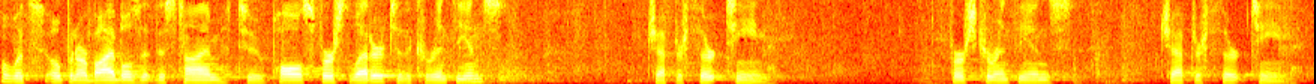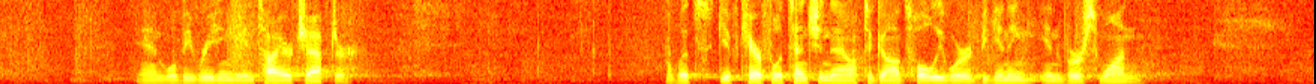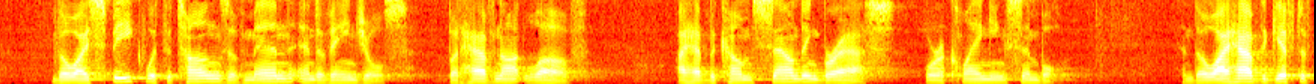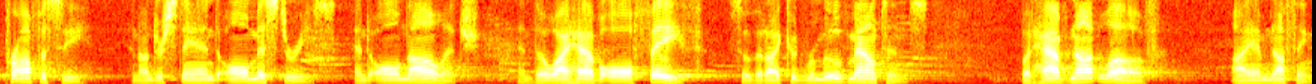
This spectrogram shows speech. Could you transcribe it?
Well, let's open our Bibles at this time to Paul's first letter to the Corinthians, chapter 13. 1 Corinthians, chapter 13. And we'll be reading the entire chapter. Well, let's give careful attention now to God's holy word, beginning in verse 1. Though I speak with the tongues of men and of angels, but have not love, I have become sounding brass or a clanging cymbal. And though I have the gift of prophecy and understand all mysteries and all knowledge, and though I have all faith so that I could remove mountains, but have not love, I am nothing.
